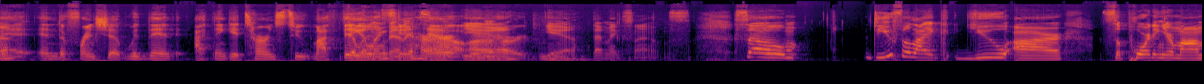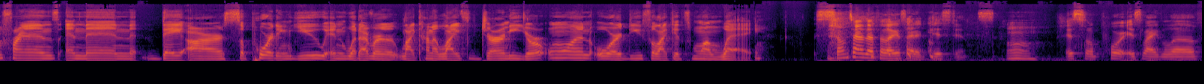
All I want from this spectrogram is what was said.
met in the friendship. With then, I think it turns to my feelings, Feelings get hurt. Yeah, hurt. Mm-hmm. yeah, that makes sense. So, do you feel like you are supporting your mom friends and then they are supporting you in whatever like kind of life journey you're on or do you feel like it's one way Sometimes I feel like it's at a distance. It's support. It's like love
